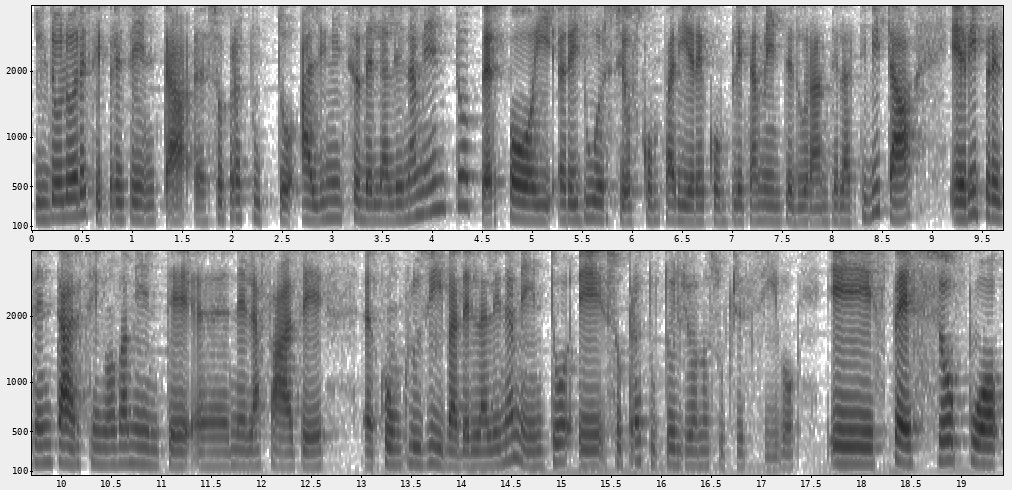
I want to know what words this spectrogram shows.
il dolore si presenta eh, soprattutto all'inizio dell'allenamento per poi ridursi o scomparire completamente durante l'attività e ripresentarsi nuovamente eh, nella fase eh, conclusiva dell'allenamento e soprattutto il giorno successivo e spesso può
